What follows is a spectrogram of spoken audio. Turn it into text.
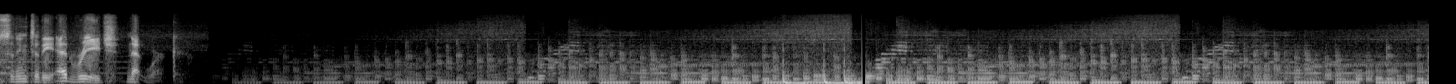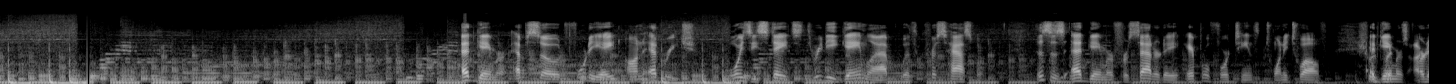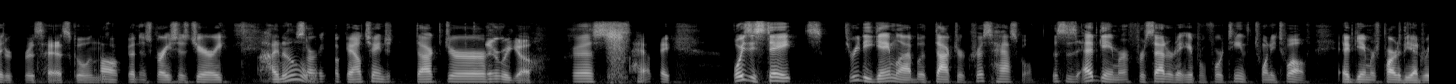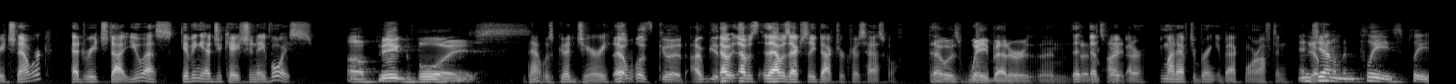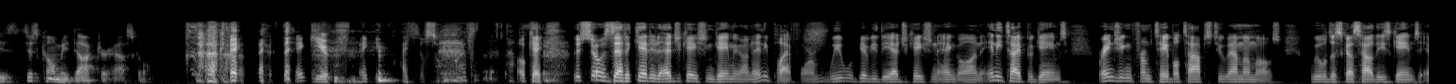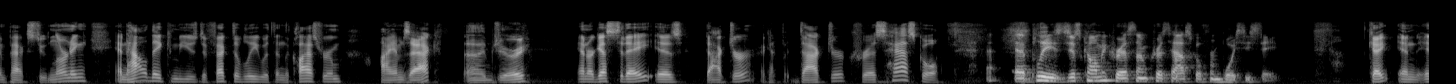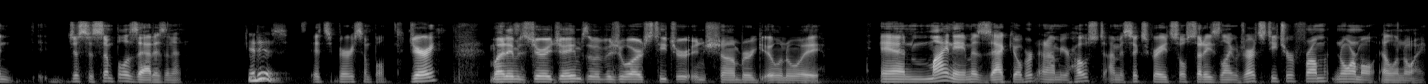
listening to the EdReach Network. EdGamer, episode 48 on EdReach, Boise State's 3D Game Lab with Chris Haskell. This is EdGamer for Saturday, April 14th, 2012. Short EdGamer like started. Dr. Chris Haskell. And Oh, goodness gracious, Jerry. I know. Sorry. Okay, I'll change it. Dr. There we go. Chris. Okay. Boise State's 3D Game Lab with Dr. Chris Haskell. This is EdGamer for Saturday, April 14th, 2012. EdGamer is part of the EdReach Network, edreach.us, giving education a voice. A big voice. That was good, Jerry. That was good. I'm getting That, that was that was actually Dr. Chris Haskell. That was way better than, That, than that's way better. You might have to bring you back more often. And Yep. gentlemen, please, please, just call me Dr. Haskell. Okay. Thank you. Thank you. I feel so privileged. Okay. This show is dedicated to education gaming on any platform. We will give you the education angle on any type of games, ranging from tabletops to MMOs. We will discuss how these games impact student learning and how they can be used effectively within the classroom. I am Zach, I'm Jerry. and our guest today is Dr. I got to put Dr. Chris Haskell. Uh, please, just call me Chris. I'm Chris Haskell from Boise State. Okay, and and just as simple as that, isn't it? It is. It's very simple. Jerry, My name is Jerry James. I'm a visual arts teacher in Schaumburg, Illinois. And my name is Zach Gilbert, and I'm your host. I'm a sixth grade social studies language arts teacher from Normal, Illinois.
